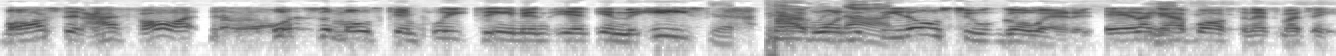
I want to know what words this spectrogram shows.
Boston, I thought, was the most complete team in, in, in the East. I wanted not. to see those two go at it. And I got Boston. That's my team.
